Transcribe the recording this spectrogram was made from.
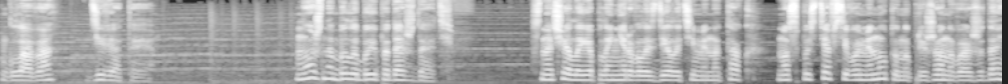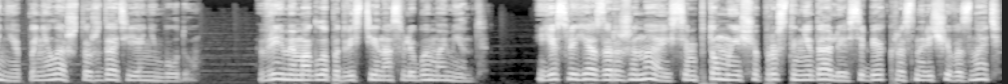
Глава 9. Можно было бы и подождать. Сначала я планировала сделать именно так, но спустя всего минуту напряженного ожидания поняла, что ждать я не буду. Время могло подвести нас в любой момент. Если я заражена, и симптомы еще просто не дали о себе красноречиво знать,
